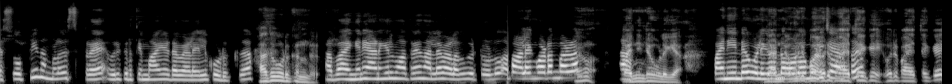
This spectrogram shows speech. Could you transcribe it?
എസ് ഒ പി നമ്മൾ സ്പ്രേ ഒരു കൃത്യമായ ഇടവേളയിൽ കൊടുക്കുക. അത് കൊടുക്കുന്നുണ്ട് അപ്പൊ എങ്ങനെയാണെങ്കിൽ മാത്രമേ നല്ല വിളവ് കിട്ടുള്ളൂ. പാളയംകോടൻ പഴം? പനീന്റെ ഗുളിക. പനീന്റെ ഗുളിക ഒരു പായത്തേക്ക്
